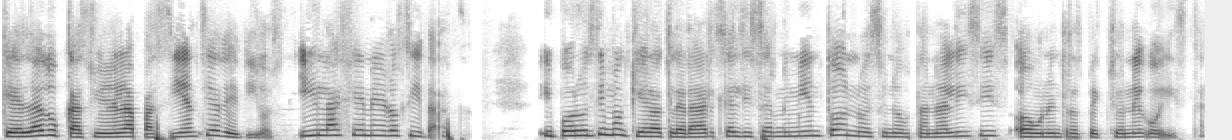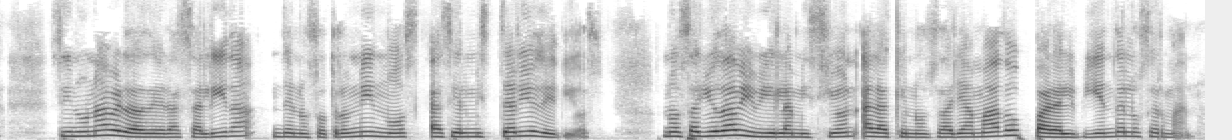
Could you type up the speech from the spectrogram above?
que es la educación en la paciencia de Dios y la generosidad. Y por último quiero aclarar que el discernimiento no es un autoanálisis o una introspección egoísta, sino una verdadera salida de nosotros mismos hacia el misterio de Dios. Nos ayuda a vivir la misión a la que nos ha llamado para el bien de los hermanos.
